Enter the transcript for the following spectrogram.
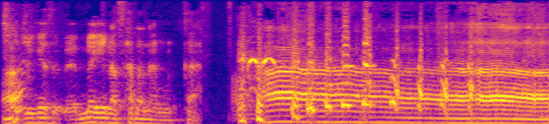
저 어? 중에서 몇 명이나 살아남을까? 아.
